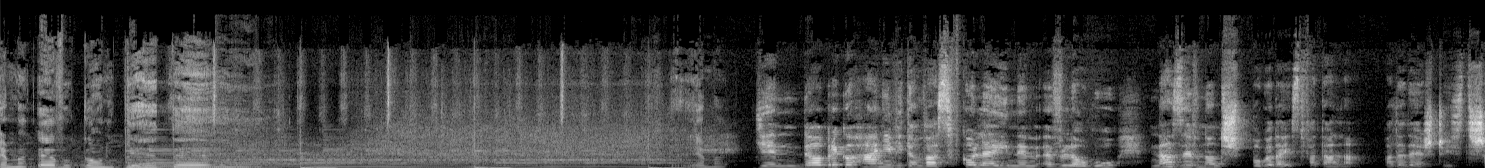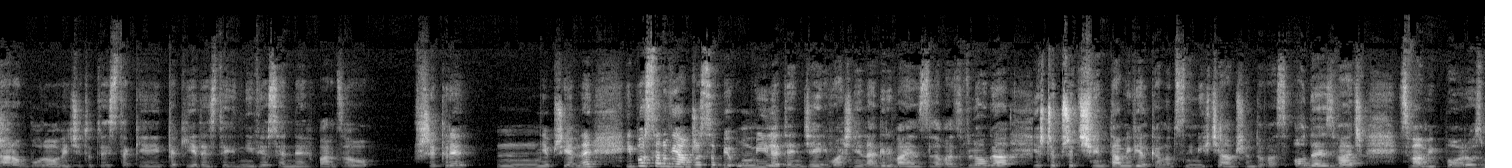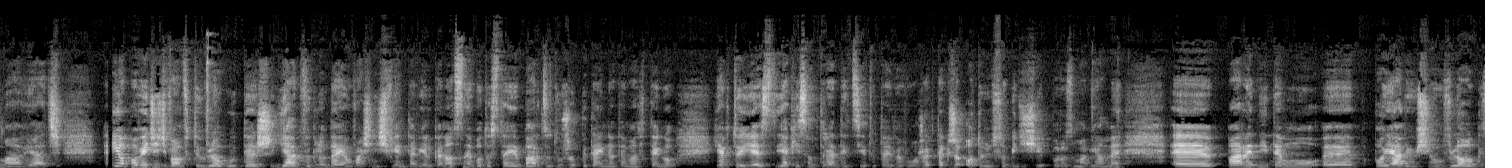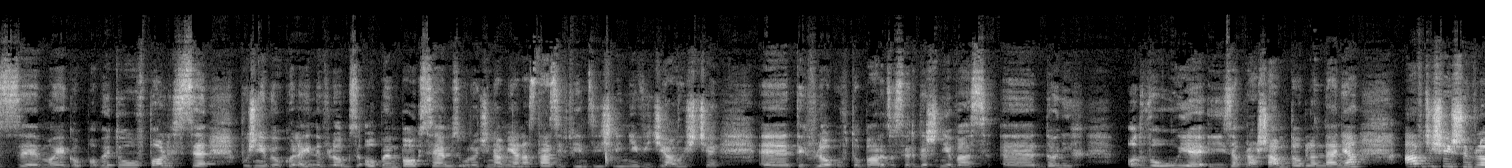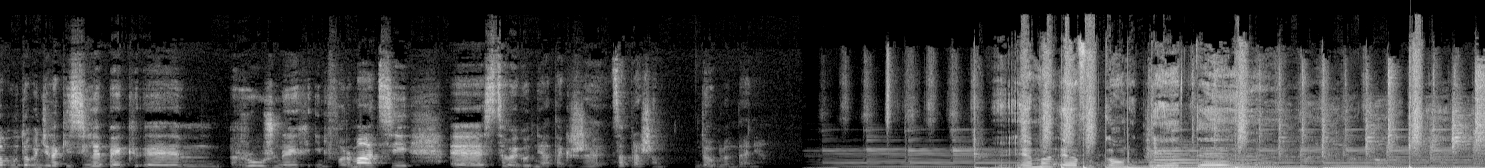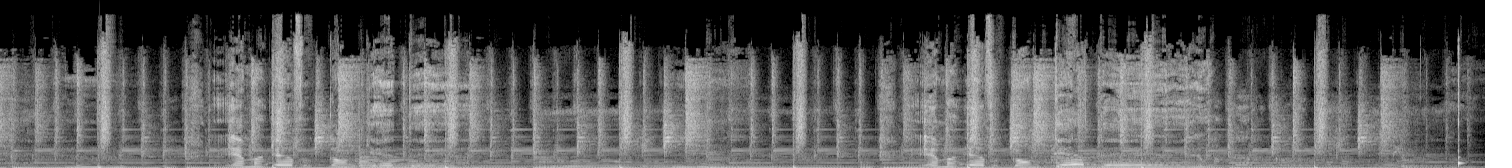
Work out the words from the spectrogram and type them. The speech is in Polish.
Am I ever gonna get there? Dzień dobry kochani, witam Was w kolejnym vlogu. Na zewnątrz pogoda jest fatalna. Pada deszcz, jest szaro-buro, wiecie, to, to jest taki, taki jeden z tych dni wiosennych bardzo przykry, mm, nieprzyjemny. I postanowiłam, że sobie umilę ten dzień właśnie nagrywając dla Was vloga. Jeszcze przed świętami wielkanocnymi chciałam się do Was odezwać, z Wami porozmawiać i opowiedzieć Wam w tym vlogu też, jak wyglądają właśnie święta wielkanocne, bo dostaję bardzo dużo pytań na temat tego, jak to jest, jakie są tradycje tutaj we Włoszech, także o tym sobie dzisiaj porozmawiamy. E, parę dni temu e, pojawił się vlog z mojego pobytu w Polsce, później był kolejny vlog z Open Boxem, z urodzinami Anastazji, więc jeśli nie widziałyście e, tych vlogów, to bardzo serdecznie Was e, do nich odwołuję i zapraszam do oglądania. A w dzisiejszym vlogu to będzie taki zlepek różnych informacji e, z całego dnia, także zapraszam do oglądania. Am I ever gonna get there? Mm. Am I ever gonna get there? Am I ever gonna get there?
